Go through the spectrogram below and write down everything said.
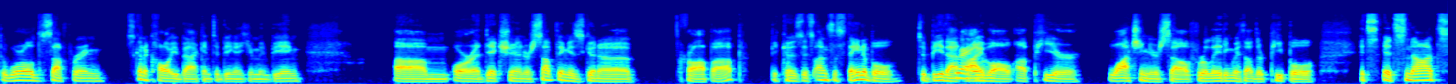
The world suffering is going to call you back into being a human being um or addiction or something is going to crop up because it's unsustainable to be that right. eyeball up here watching yourself relating with other people. It's it's not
